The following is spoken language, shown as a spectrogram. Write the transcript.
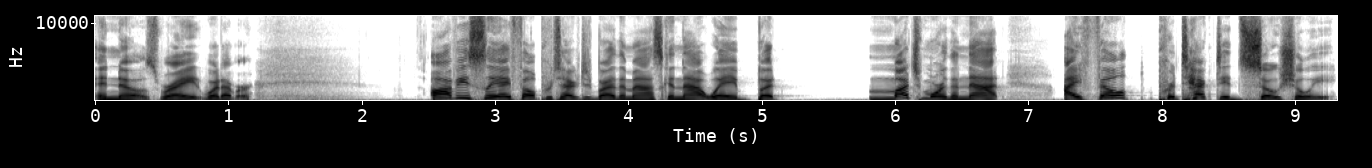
and nose, right? Whatever. Obviously, I felt protected by the mask in that way, but much more than that, I felt protected socially.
